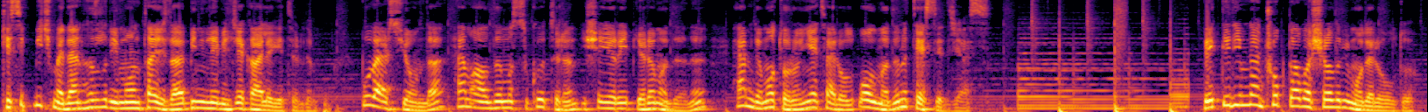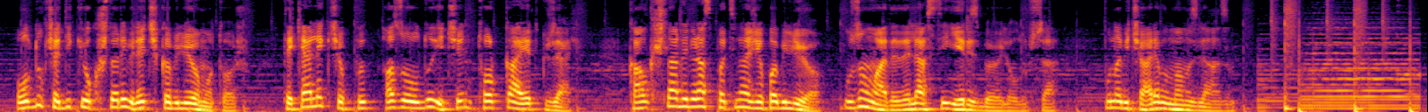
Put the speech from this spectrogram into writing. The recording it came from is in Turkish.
Kesip biçmeden hızlı bir montajla binilebilecek hale getirdim. Bu versiyonda hem aldığımız scooter'ın işe yarayıp yaramadığını hem de motorun yeterli olup olmadığını test edeceğiz. Beklediğimden çok daha başarılı bir model oldu. Oldukça dik yokuşları bile çıkabiliyor motor. Tekerlek çapı az olduğu için tork gayet güzel. Kalkışlarda biraz patinaj yapabiliyor. Uzun vadede lastiği yeriz böyle olursa. Buna bir çare bulmamız lazım.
